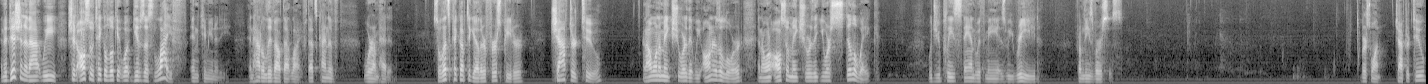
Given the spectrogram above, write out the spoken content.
In addition to that, we should also take a look at what gives us life in community and how to live out that life. That's kind of where I'm headed. So let's pick up together 1 Peter chapter 2. And I want to make sure that we honor the Lord, and I want to also make sure that you are still awake. Would you please stand with me as we read from these verses? Verse 1, chapter 2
